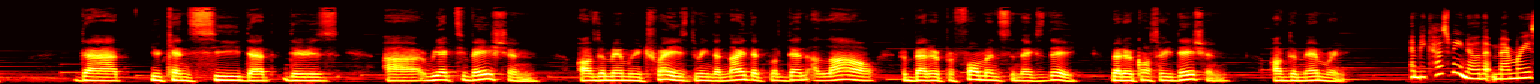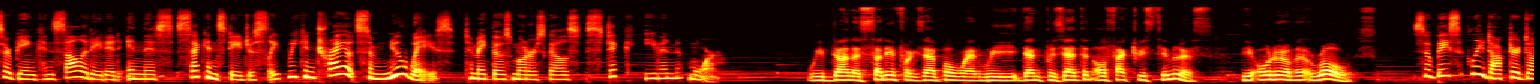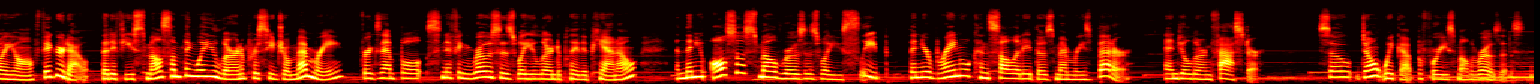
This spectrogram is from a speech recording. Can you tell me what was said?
that you can see that there is a reactivation of the memory trace during the night that will then allow a better performance the next day, better consolidation of the memory. And because we know that memories are being consolidated in this second stage of sleep, we can try out some new ways to make those motor skills stick even more. We've done a study, for example, when we then presented olfactory stimulus, the odor of a rose. So basically, Dr. Doyon figured out that if you smell something while you learn a procedural memory, for example, sniffing roses while you learn to play the piano, and then you also smell roses while you sleep, then your brain will consolidate those memories better and you'll learn faster. So don't wake up before you smell the roses.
